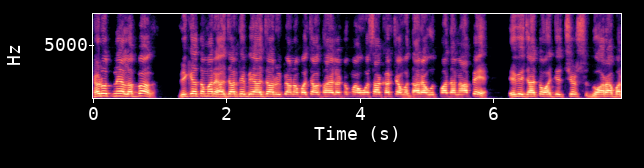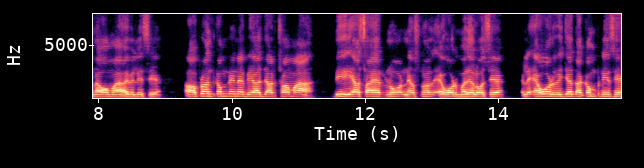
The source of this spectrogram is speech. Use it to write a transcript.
ખેડૂતને લગભગ વીઘે તમારે હજારથી બે હજાર રૂપિયાનો બચાવ થાય એટલે ટૂંકમાં ઓછા ખર્ચે વધારે ઉત્પાદન આપે એવી જાતો અજીત શીર્ષ દ્વારા બનાવવામાં આવેલી છે. આ ઉપરાંત કંપનીને બે હજાર છમાં માં ડીએસઆઈઆર નો નેશનલ એવોર્ડ મળેલો છે. એટલે એવોર્ડ વિજેતા કંપની છે.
